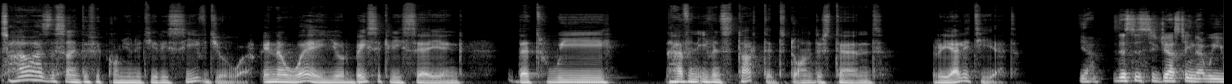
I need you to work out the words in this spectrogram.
So, how has the scientific community received your work? In a way, you're basically saying that we haven't even started to understand reality yet. Yeah, this is suggesting that we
